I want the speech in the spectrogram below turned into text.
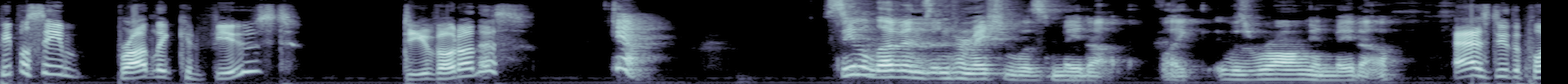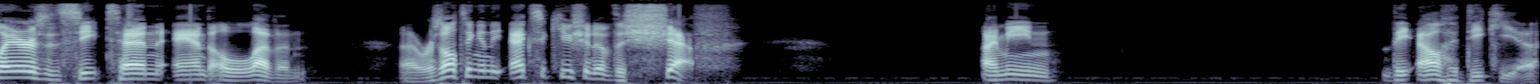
People seem broadly confused. Do you vote on this? Yeah. Seat 11's information was made up. Like, it was wrong and made up. As do the players in seat 10 and 11, uh, resulting in the execution of the chef. I mean, the Al-Hadikhia.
